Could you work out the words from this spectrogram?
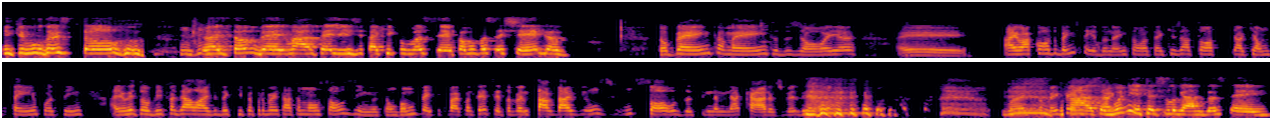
em que mundo eu estou? Mas tô bem, Má, feliz de estar aqui com você. Como você chega? Tô bem também, tudo jóia. É... Aí eu acordo bem cedo, né? Então até que já tô aqui há um tempo, assim. Aí eu resolvi fazer a live daqui para aproveitar tomar um solzinho. Então vamos ver o que vai acontecer. Tô vendo que tá, vai vir uns, uns sols, assim, na minha cara de vez em quando. Mas também feliz. Nossa, é bonito esse lugar, gostei.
